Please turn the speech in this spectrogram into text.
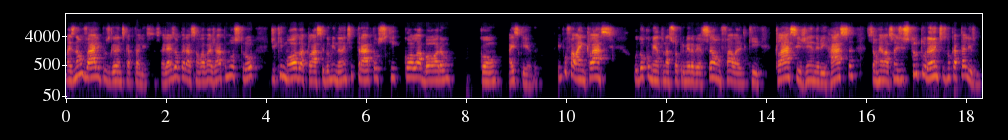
mas não vale para os grandes capitalistas. Aliás, a Operação Lava Jato mostrou de que modo a classe dominante trata os que colaboram com a esquerda. E por falar em classe, o documento, na sua primeira versão, fala que classe, gênero e raça são relações estruturantes no capitalismo.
